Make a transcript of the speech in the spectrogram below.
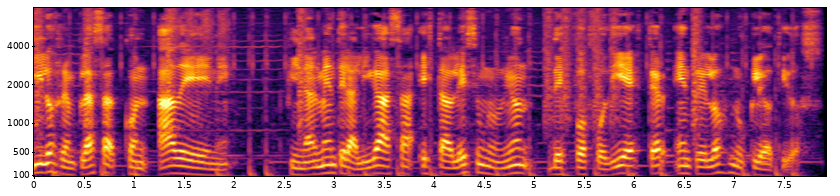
y los reemplaza con ADN. Finalmente la ligasa establece una unión de fosfodiéster entre los nucleótidos.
